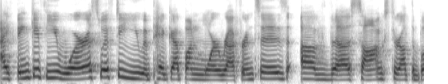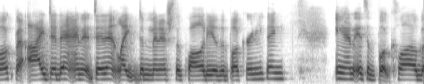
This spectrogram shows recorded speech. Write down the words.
I think if you were a Swifty, you would pick up on more references of the songs throughout the book, but I didn't, and it didn't like diminish the quality of the book or anything. And it's a book club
